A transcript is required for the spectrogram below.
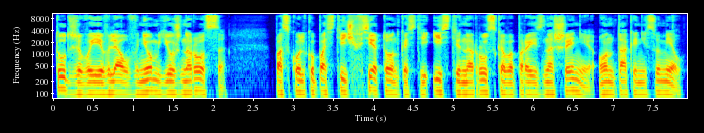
тут же выявлял в нем южноросса, поскольку постичь все тонкости истинно русского произношения он так и не сумел.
